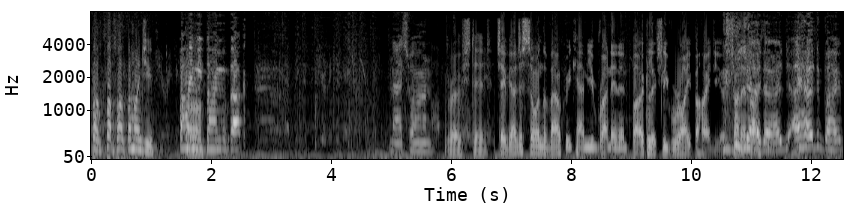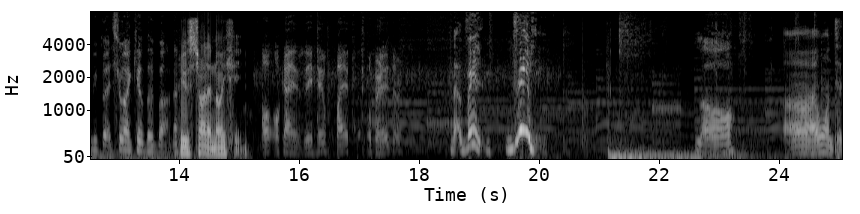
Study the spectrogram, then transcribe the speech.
Bug, bug, bug behind you. Behind me, Oh. behind me, Buck. Nice one. Roasted. JB, I just saw on the Valkyrie cam you run in and Bug literally right behind you. He was trying to yeah, I knife know. you. I, I heard him behind me, but I sure I killed the Hibana. He was trying to knife you. Oh, okay, they have five operators. No, really? Really? Lol. Oh, I want to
